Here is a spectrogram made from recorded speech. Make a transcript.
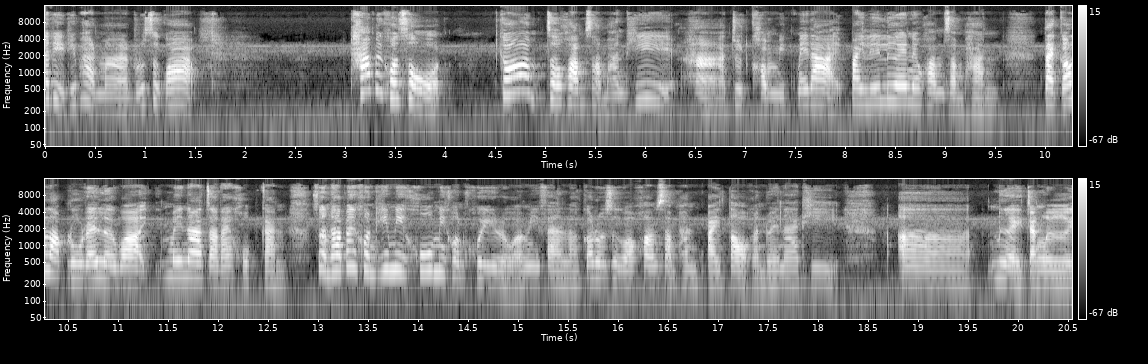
อดีตที่ผ่านมารู้สึกว่า ถ้าเป็นคนโสด ก็เจอความสัมพันธ์ที่หาจุดคอมมิตไม่ได้ ไปเรื่อยๆ ในความสัมพันธ์ แต่ก็รับรู้ได้เลยว่าไม่น่าจะได้คบกัน ส่วนถ้าเป็นคนที่มีคู่มีคนคุยหรือว่ามีแฟนแล้วก็รู้สึกว่าความสัมพันธ์ไปต่อกันด้วยหน้าที่เออเหนื่อยจังเลย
